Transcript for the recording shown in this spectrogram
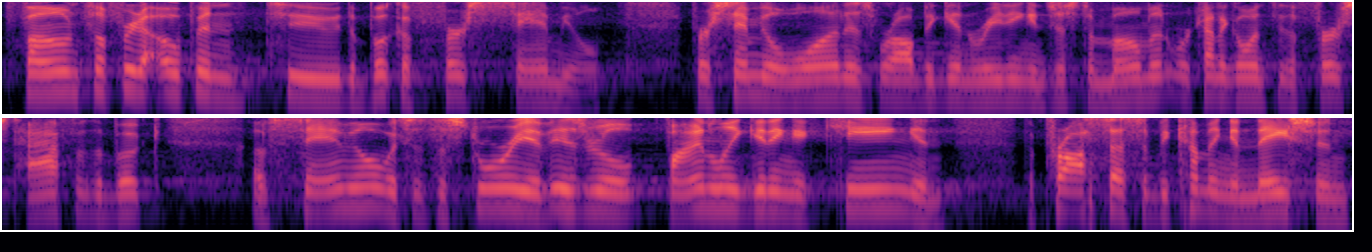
phone, feel free to open to the book of 1 Samuel. 1 Samuel 1 is where I'll begin reading in just a moment. We're kind of going through the first half of the book of Samuel, which is the story of Israel finally getting a king and the process of becoming a nation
